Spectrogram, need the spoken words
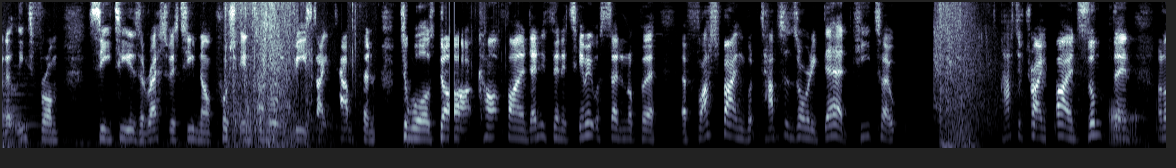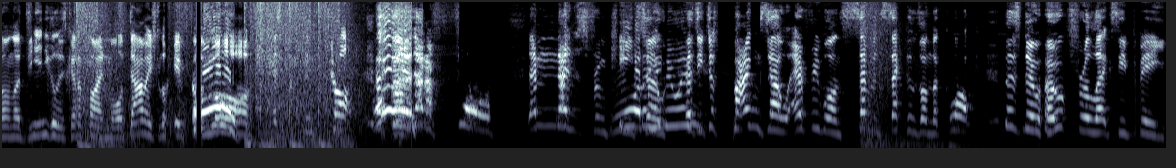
side, at least from CT, as the rest of his team now push in towards B site. tabseN towards Dark, can't find anything. His teammate was setting up a, a flashbang, but tabseN's already dead. k1to has to try and find something. Oh. And on the Deagle, he's going to find more damage, looking for oh. more. It's shot. Oh. Then a four immense from k1to as he just bangs out everyone. Seven seconds on the clock. There's no hope for Alexi B.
